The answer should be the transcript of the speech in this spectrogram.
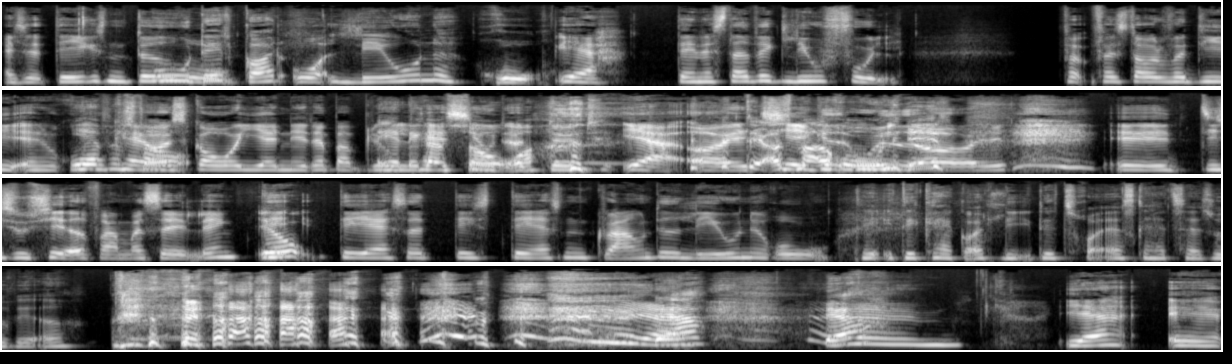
Altså det er ikke sådan død uh, ro. det er et godt ord. Levende ro. Ja, den er stadigvæk livfuld. For, forstår du, fordi en ro kan også gå over i at netop at blive passivt og dødt, ja, og tjekket ud og øh, dissocieret fra mig selv. Ikke? Det, det, er så, det, det er sådan en grounded, levende ro. Det, det kan jeg godt lide. Det tror jeg, jeg skal have tatoveret. ja. Ja, ja. Øhm, ja øh,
